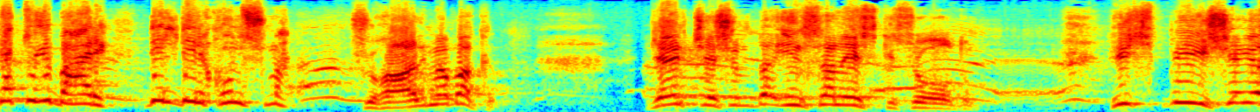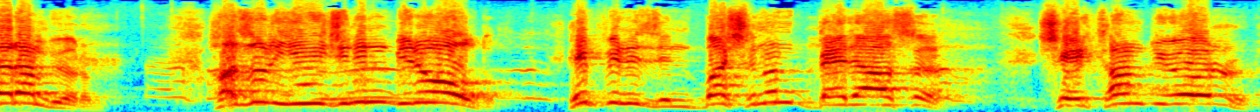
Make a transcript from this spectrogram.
Yat uyu bari. Deli deli konuşma. Şu halime bakın. Genç yaşımda insan eskisi oldum. Hiçbir işe yaramıyorum. Hazır yiyicinin biri oldum. Hepinizin başının belası. Şeytan diyor,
